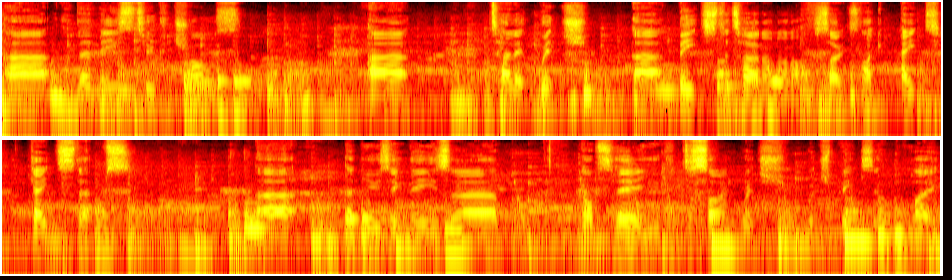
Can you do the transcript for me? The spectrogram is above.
Uh, and then these two controls uh, tell it which uh, beats to turn on and off. So it's like eight gate steps. Uh, and using these uh, knobs here, you can decide which which beats it will play.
